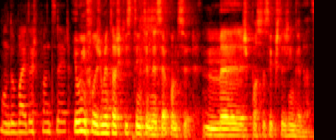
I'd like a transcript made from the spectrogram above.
um Dubai 2.0. Eu infelizmente acho que isso tem tendência a acontecer, mas possa ser que esteja enganado,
